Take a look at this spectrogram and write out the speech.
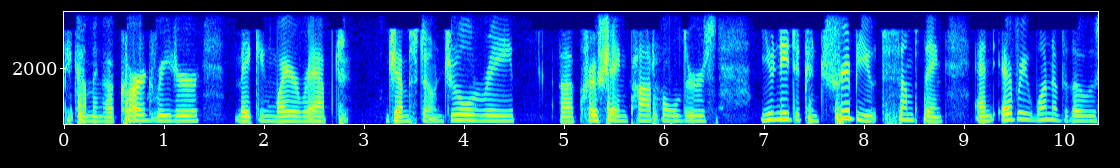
becoming a card reader, making wire-wrapped gemstone jewelry, uh, crocheting pot holders. You need to contribute something, and every one of those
